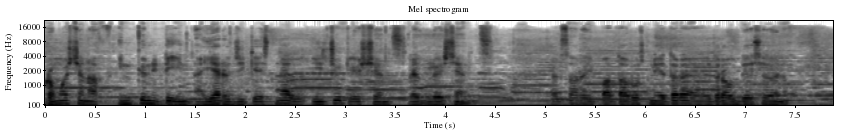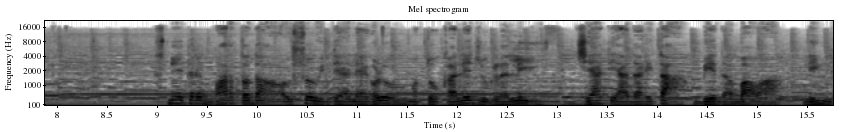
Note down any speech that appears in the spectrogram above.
promotion of equity in higher educational institutions regulations ಎರಡು ಸಾವಿರದ ಇಪ್ಪತ್ತಾರು ಸ್ನೇಹಿತರೆ, ಇದರ ಉದ್ದೇಶವೇನು ಸ್ನೇಹಿತರೆ, ಭಾರತದ ವಿಶ್ವವಿದ್ಯಾಲಯಗಳು ಮತ್ತು ಕಾಲೇಜುಗಳಲ್ಲಿ ಜಾತಿ ಆಧಾರಿತ ಭೇದ ಭಾವ, ಲಿಂಗ,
